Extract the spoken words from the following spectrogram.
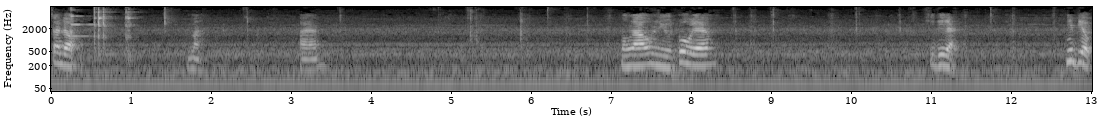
ဆက်တော့ဒီမှာအဲမုံလာဦးညို့တို့လဲ ရှိသေးတယ်ညစ်ပြုတ်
